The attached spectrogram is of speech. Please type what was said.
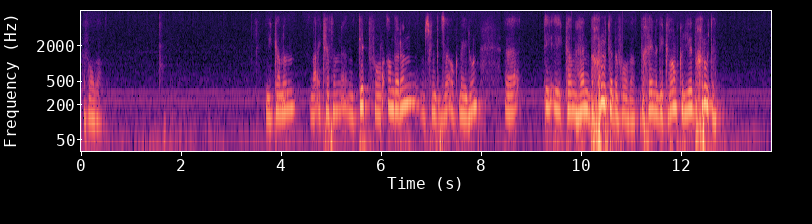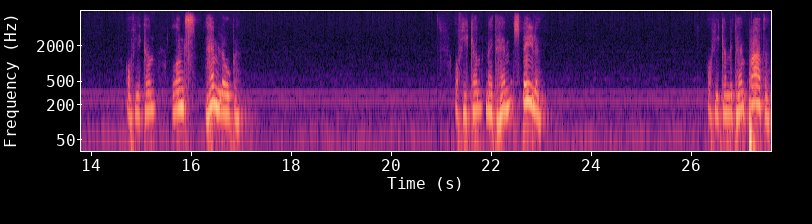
bijvoorbeeld. Je kan hem, nou ik geef een, een tip voor anderen, misschien dat ze ook meedoen. Uh, je kan hem begroeten bijvoorbeeld. Degene die kwam kun je begroeten. Of je kan langs hem lopen. Of je kan met hem spelen. Of je kan met hem praten.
